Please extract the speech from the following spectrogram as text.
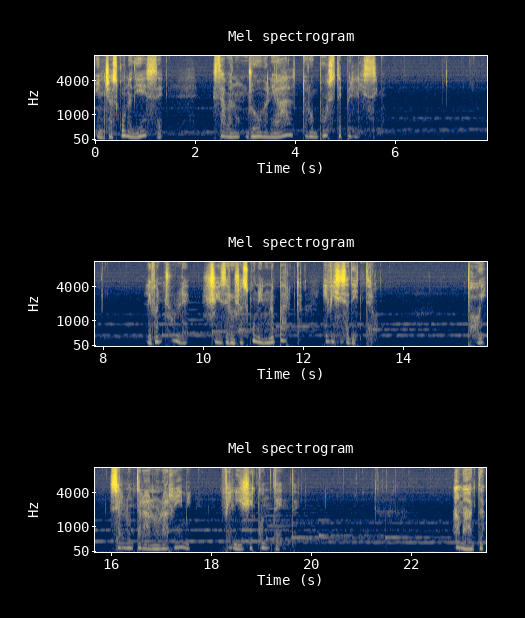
In ciascuna di esse stavano un giovane alto, robusto e bellissimo. Le fanciulle scesero ciascuna in una barca e vi si sedettero. Poi si allontanarono a remi felici e contente. Ahmad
